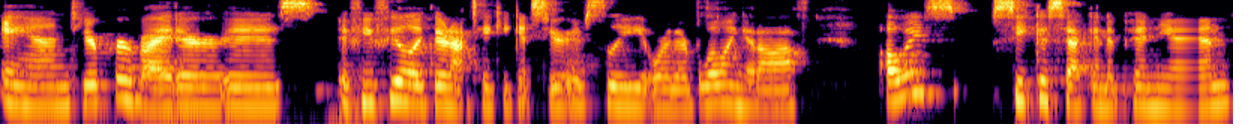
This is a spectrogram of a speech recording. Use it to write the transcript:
and your provider is, if you feel like they're not taking it seriously or they're blowing it off, always seek a second opinion.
